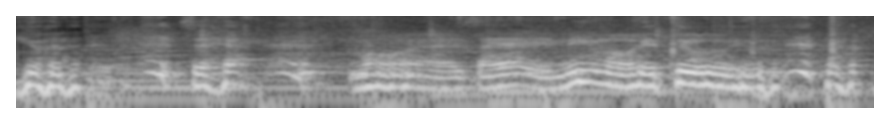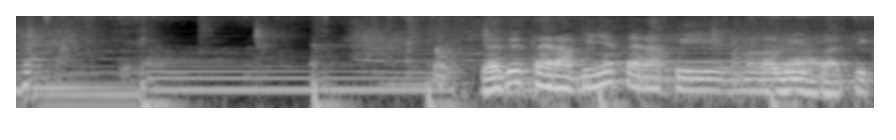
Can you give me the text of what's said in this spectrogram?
Gimana? saya mau eh, saya ini mau itu. Gitu. Berarti terapinya terapi melalui Ya. batik.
